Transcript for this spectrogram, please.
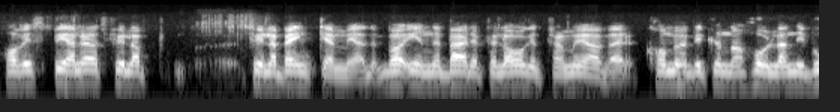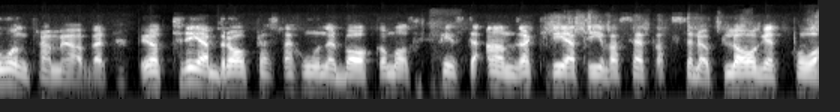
Har vi spelare att fylla, fylla bänken med? Vad innebär det för laget framöver? Kommer vi kunna hålla nivån framöver? Vi har tre bra prestationer bakom oss. Finns det andra kreativa sätt att ställa upp laget på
